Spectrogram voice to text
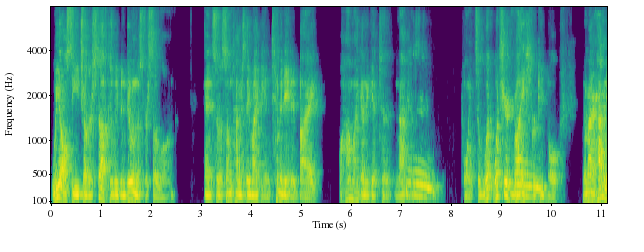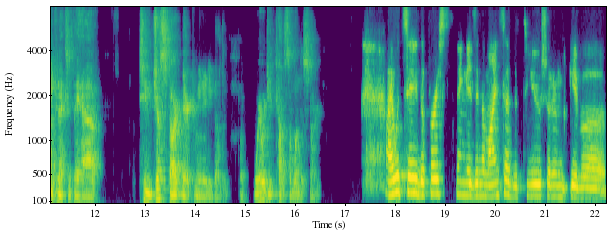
we all see each other's stuff because we've been doing this for so long. And so sometimes they might be intimidated by, well, how am I going to get to not mm. point? So what, what's your advice mm. for people, no matter how many connections they have, to just start their community building? Where would you tell someone to start? I would say the first thing is in the mindset that you shouldn't give a,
